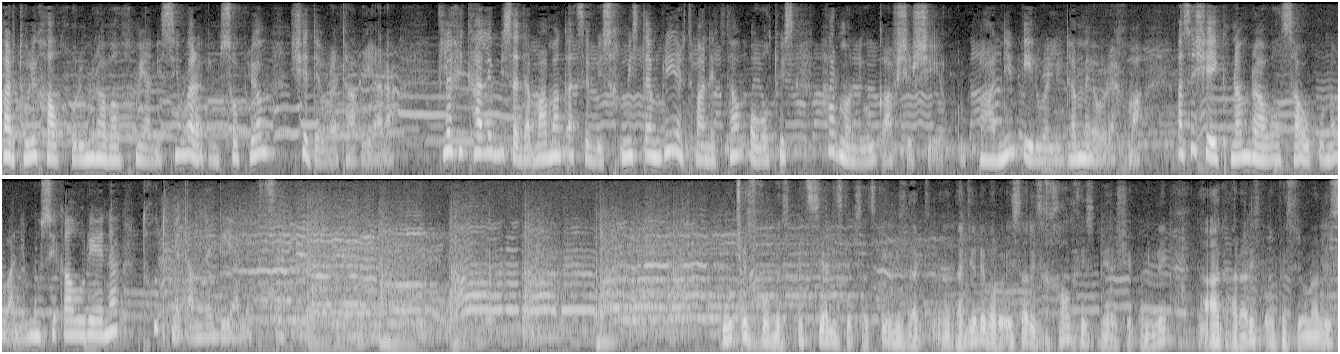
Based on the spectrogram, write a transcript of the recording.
ქართული ხალხური მრავალხმიანი სიმღერები მსოფლიომ შედევრად აღიარა. გლეხი ქალებისა და მამაკაცების ხმისტემრი ერთმანეთთან ყოველთვის ჰარმონიულ კავშირში იყო. ბანი პირველი და მეორე ხმა. ასე შეიქმნა მრავალ საუკუნოვანი მუსიკალური ენა 15-მდე დიალექტზე. უჭირს ხოლმე სპეციალისტებსაც კი იმის დაჯერება, რომ ეს არის ხალხის მიერ შექმნილი და აქ არ არის პროფესიონალის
